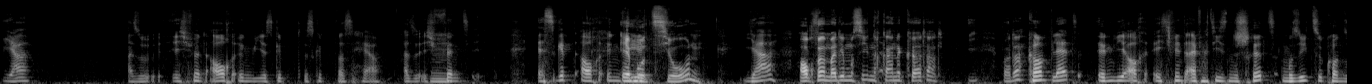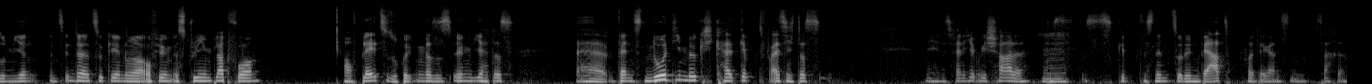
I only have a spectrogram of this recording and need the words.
ja, also ich finde auch irgendwie, es gibt, es gibt was her. Also ich Mhm. finde, es gibt auch irgendwie. Emotion. Ja, Auch wenn man die Musik noch gar nicht gehört hat. Oder? komplett irgendwie auch, ich finde einfach diesen Schritt, Musik zu konsumieren, ins Internet zu gehen oder auf irgendeine Streaming-Plattform, auf Play zu drücken, dass es irgendwie hat das, äh, wenn es nur die Möglichkeit gibt, weiß ich, das, nee, das fände ich irgendwie schade. Das, Mhm. das, gibt, das nimmt so den Wert von der ganzen Sache.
